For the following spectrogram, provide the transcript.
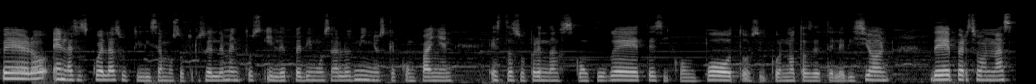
pero en las escuelas utilizamos otros elementos y le pedimos a los niños que acompañen estas ofrendas con juguetes y con fotos y con notas de televisión de personas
